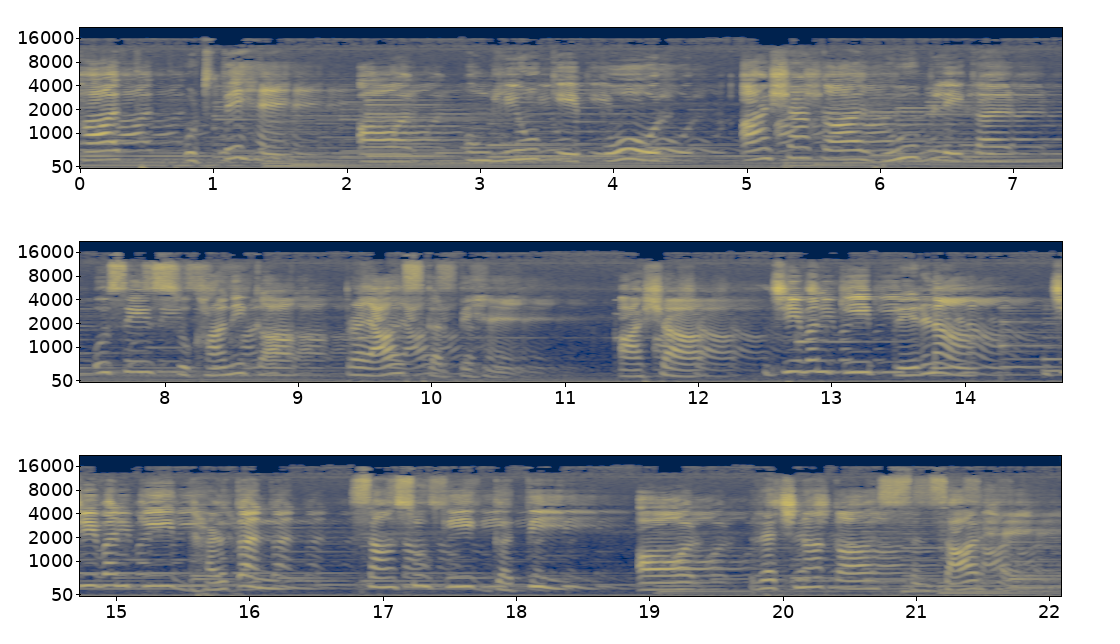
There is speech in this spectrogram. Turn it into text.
हाथ उठते हैं और उंगलियों के पोर आशा का रूप लेकर उसे सुखाने का प्रयास करते हैं। आशा, जीवन की प्रेरणा, जीवन की धड़कन, सांसों की गति और रचना का संसार है।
